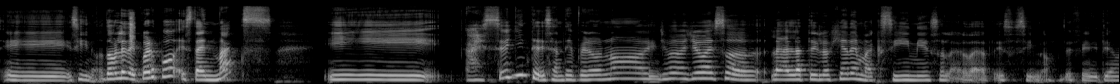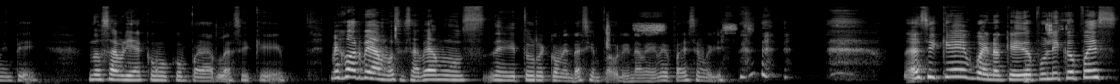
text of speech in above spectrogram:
Eh, sí, no, Doble de Cuerpo está en Max. Y. Ay, se oye interesante, pero no, yo, yo eso, la, la trilogía de Maxine eso, la verdad, eso sí, no, definitivamente no sabría cómo compararla, así que mejor veamos esa, veamos eh, tu recomendación, Paulina, me, me parece muy bien. así que, bueno, querido público, pues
